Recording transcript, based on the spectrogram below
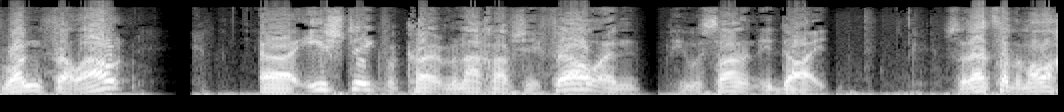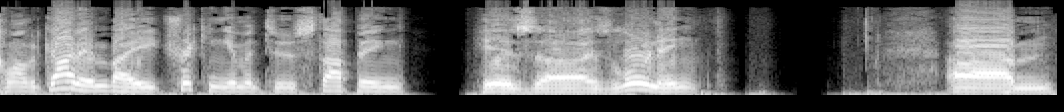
rung fell out. Uh, Ishtik Menachem fell, and he was silent. He died. So that's how the Malach got him by tricking him into stopping his uh, his learning, um,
